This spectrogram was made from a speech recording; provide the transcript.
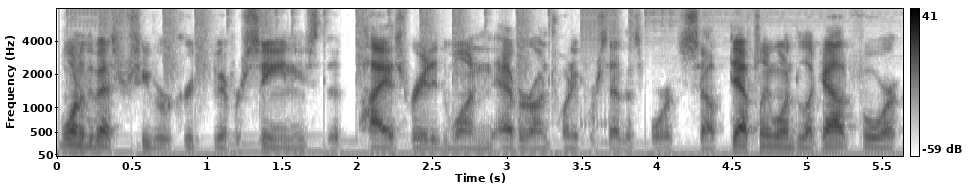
one of the best receiver recruits we've ever seen. He's the highest rated one ever on 24 7 Sports. So definitely one to look out for.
